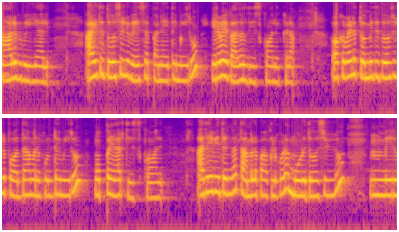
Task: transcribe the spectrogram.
నాలుగు వేయాలి. ఐదు దోశలు వేసే పని అయితే మీరు ఇరవై గాజులు తీసుకోవాలి ఇక్కడ. ఒకవేళ తొమ్మిది దోశలు పోద్దాం అనుకుంటే మీరు ముప్పై ఆరు తీసుకోవాలి. అదేవిధంగా తమలపాకులు కూడా మూడు దోశలు మీరు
